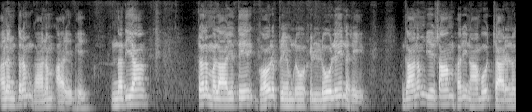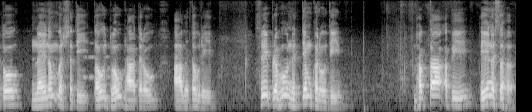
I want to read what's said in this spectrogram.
अनन्तरं गानम आरेभे। नदिया टलमलायते गौरप्रेमणो हिल्लोलेन रे गानम येषा हरिनामोच्चारण तो नयनम वर्षति, तौ द्वौ भ्रातरौ आगतौ रे। श्री प्रभु नृत्यं करोति। भक्ता अपि तेन सह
